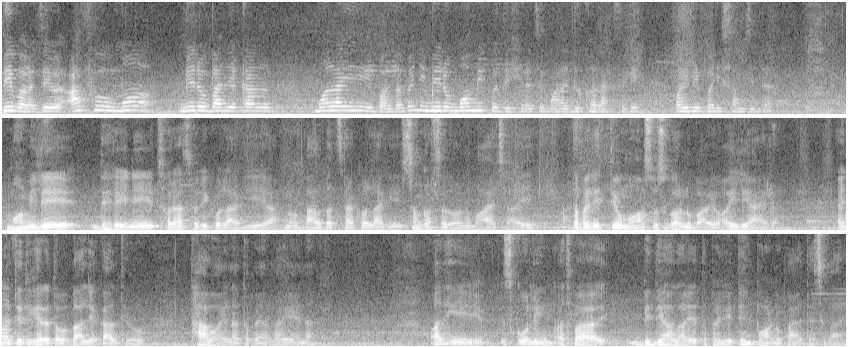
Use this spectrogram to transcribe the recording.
त्यही भएर चाहिँ आफू म मेरो बाल्यकाल मलाई भन्दा पनि मेरो मम्मीको देखेर चाहिँ मलाई दुःख लाग्छ कि। अहिले पनि सम्झिँदा। मम्मीले धेरै नै छोराछोरीको लागि आफ्नो बालबच्चाको लागि सङ्घर्ष गर्नुभएछ है। तपाईँले त्यो महसुस गर्नुभयो अहिले आएर होइन। त्यतिखेर त बाल्यकाल थियो थाहा भएन तपाईँहरूलाई होइन? अनि स्कुलिङ अथवा विद्यालय तपाईँले त्यहीँ पढ्नु भयो त्यसो भए?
